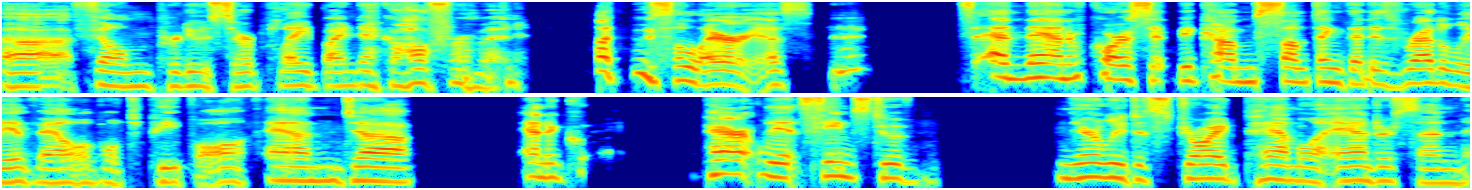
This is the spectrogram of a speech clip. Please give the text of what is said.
uh, film producer played by Nick Offerman, who's hilarious. And then, of course, it becomes something that is readily available to people. And uh, and apparently, it seems to have nearly destroyed Pamela Anderson,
